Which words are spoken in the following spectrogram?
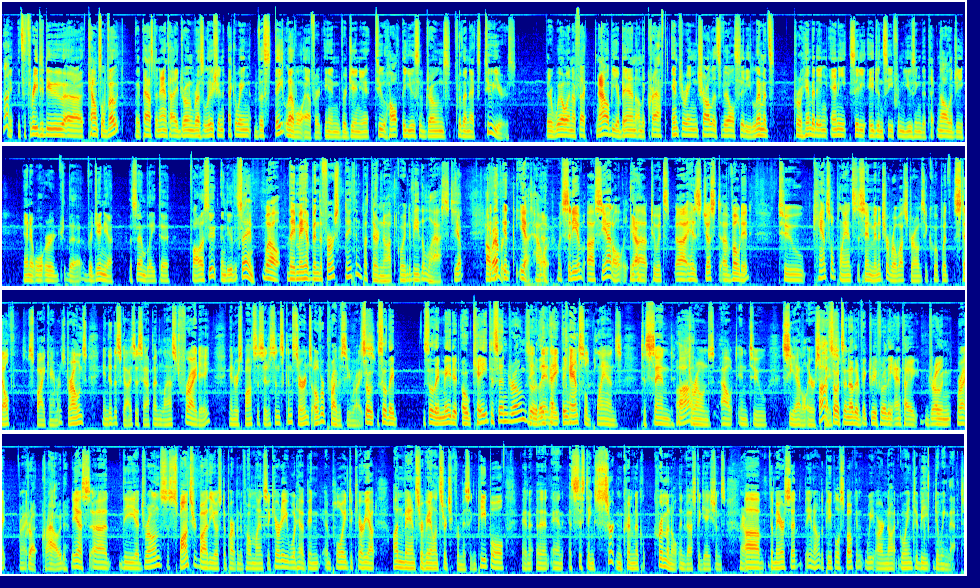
Huh. It's a three to do uh, council vote. They passed an anti drone resolution echoing the state level effort in Virginia to halt the use of drones for the next two years. There will, in effect, now be a ban on the craft entering Charlottesville city limits, prohibiting any city agency from using the technology, and it will urge the Virginia Assembly to follow suit and do the same. Well, they may have been the first, Nathan, but they're not going to be the last. Yep. In However, in- yes. However, the city of uh, Seattle Yeah. uh, to its uh, has just uh, voted to cancel plans to send miniature robots, drones equipped with stealth spy cameras, drones into the skies. This happened last Friday in response to citizens' concerns over privacy rights. so so they so they made it okay to send drones, they, or they they, pa- they canceled plans to send Ah. drones out into Seattle airspace. ah, so it's another victory for the anti-drone right, right. cr- crowd. Yes, uh, the uh, drones sponsored by the U.S. Department of Homeland Security would have been employed to carry out unmanned surveillance, searching for missing people, and and, and assisting certain criminal criminal investigations. Yeah. Uh, the mayor said, "You know, the people have spoken. We are not going to be doing that."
